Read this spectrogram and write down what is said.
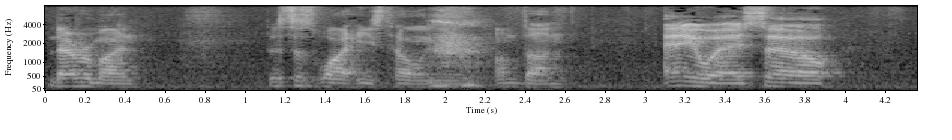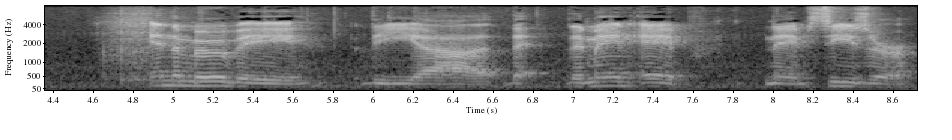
Never mind. This is why he's telling me. I'm done. Anyway, so in the movie, the, uh, the the main ape named Caesar,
